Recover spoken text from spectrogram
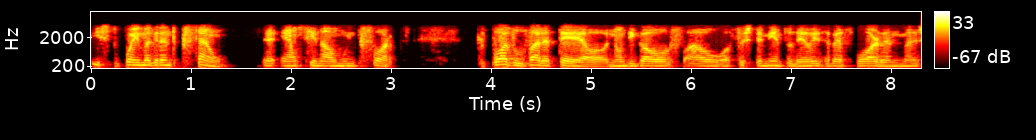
isto põe uma grande pressão, é, é um sinal muito forte que pode levar até, ao, não digo ao, ao afastamento da Elizabeth Warren, mas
